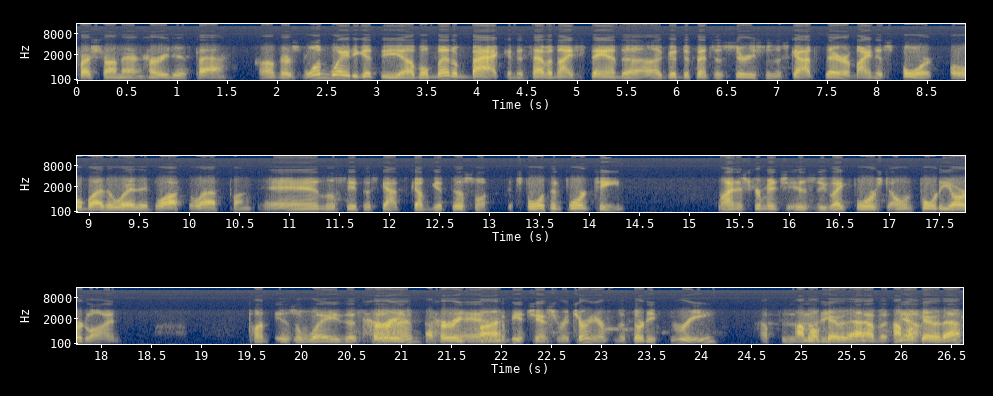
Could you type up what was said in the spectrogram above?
pressure on there and hurried his pass. Well, there's one way to get the uh, momentum back, and it's have a nice stand, uh, a good defensive series for the Scots there, a minus four. Oh, by the way, they blocked the last punt. And let's see if the Scots come get this one. It's fourth and 14. Line of scrimmage is the Lake Forest own 40-yard line. Punt is away this Hurried, time. a hurried and punt. Could be a chance to return here from the 33 up to the I'm okay with that. I'm yeah, okay with that.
